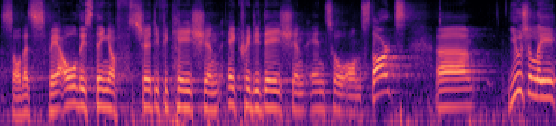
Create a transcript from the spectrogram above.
so that's where all this thing of certification, accreditation, and so on starts. Uh, usually,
